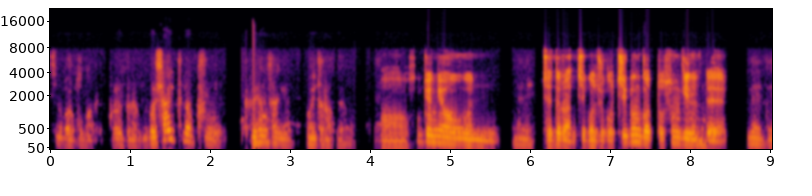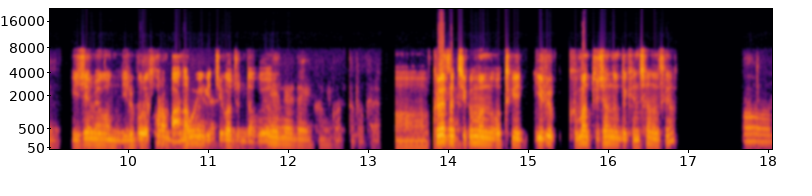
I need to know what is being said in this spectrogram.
찍어하고 막 그러더라고. 이거 샤이트러프 그 형상이 보이더라고요. 어, 호경영은 네, 제대로 안 찍어주고 찍은 것도 숨기는데 네, 네, 이재명은 일부러 사람 많아 보이게 오히려- 찍어준다고요. 네, 네, 네 그런 것 같더라고요. 어, 그래서 네. 지금은 어떻게 일을 그만두셨는데 괜찮으세요? 어,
